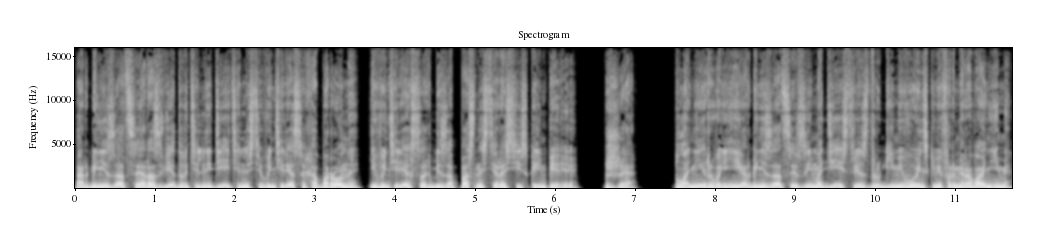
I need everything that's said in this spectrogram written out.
Организация разведывательной деятельности в интересах обороны и в интересах безопасности Российской империи. Ж планирование и организация взаимодействия с другими воинскими формированиями,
